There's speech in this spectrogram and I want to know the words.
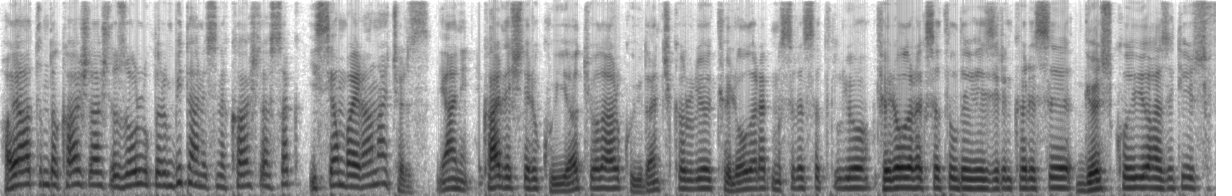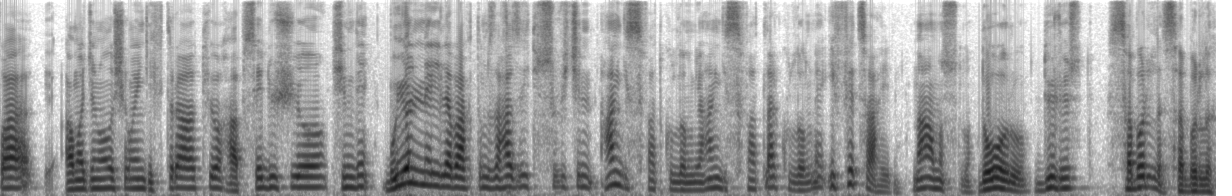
Hayatında karşılaştığı zorlukların bir tanesine karşılaşsak isyan bayrağını açarız. Yani kardeşleri kuyuya atıyorlar, kuyudan çıkarılıyor, köle olarak Mısır'a satılıyor. Köle olarak satıldığı vezirin karısı göz koyuyor Hazreti Yusuf'a, amacına ulaşamayınca iftira atıyor, hapse düşüyor. Şimdi bu yönleriyle baktığımızda Hazreti Yusuf için hangi sıfat kullanılıyor, hangi sıfatlar kullanılıyor? İffet sahibi, namuslu, doğru, dürüst, sabırlı. Sabırlı.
